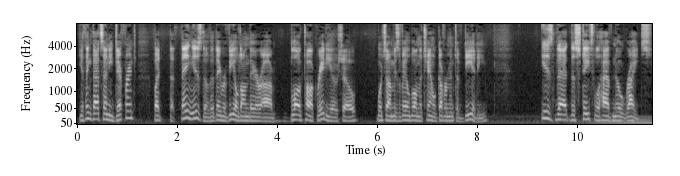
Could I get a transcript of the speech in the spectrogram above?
You think that's any different? But the thing is, though, that they revealed on their uh, blog talk radio show, which um, is available on the channel Government of Deity, is that the states will have no rights.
